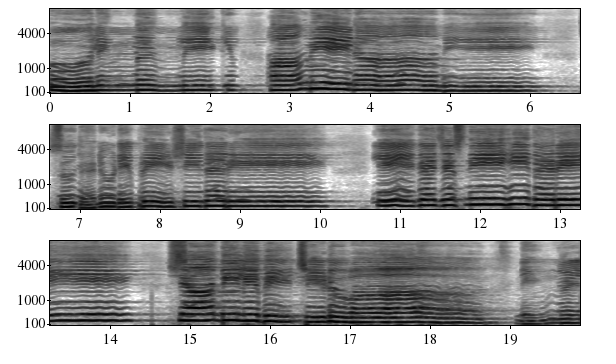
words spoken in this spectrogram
പോലെന്നേക്കും ആമേനാമേ. സുതനുടെ പ്രേഷിതരേ ഏകജ സ്നേഹിതരേ ശാന്തി ലഭിച്ചിടുവാൻ നിങ്ങൾ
